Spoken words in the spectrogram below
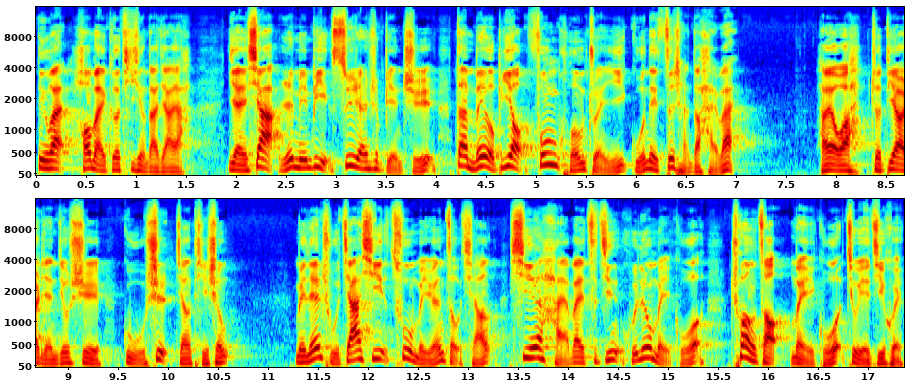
另外，好买哥提醒大家呀，眼下人民币虽然是贬值，但没有必要疯狂转移国内资产到海外。还有啊，这第二点就是股市将提升，美联储加息促美元走强，吸引海外资金回流美国，创造美国就业机会，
